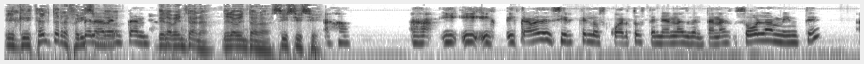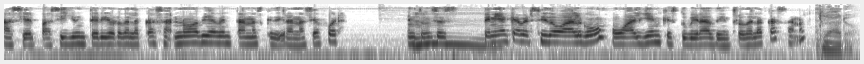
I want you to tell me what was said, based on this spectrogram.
El cristal te referís De la a ventana. De la ventana, de la ventana, sí, sí, sí. ajá, ajá, y, y, y, y cabe decir que los cuartos tenían las ventanas solamente hacia el pasillo interior de la casa, no había ventanas que dieran hacia afuera. Entonces, Mm. tenía que haber sido algo o alguien que estuviera dentro de la casa, ¿no? Claro.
